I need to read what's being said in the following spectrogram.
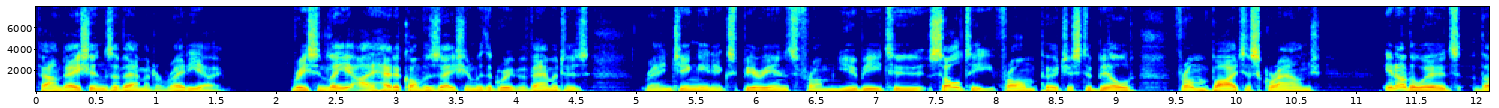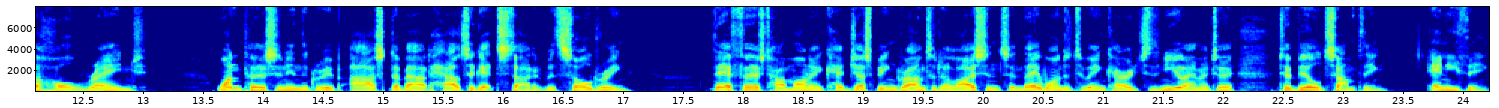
Foundations of Amateur Radio. Recently, I had a conversation with a group of amateurs, ranging in experience from newbie to salty, from purchase to build, from buy to scrounge. In other words, the whole range. One person in the group asked about how to get started with soldering. Their first harmonic had just been granted a license and they wanted to encourage the new amateur to build something, anything.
